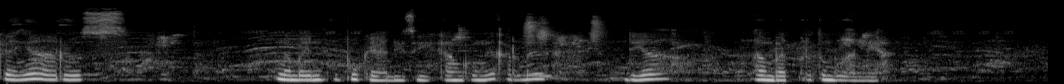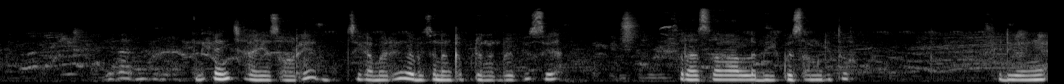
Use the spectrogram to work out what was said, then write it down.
Kayaknya harus nambahin pupuk ya di si kangkungnya karena dia lambat pertumbuhannya ini kayaknya cahaya sore. Si kamarnya nggak bisa nangkep dengan bagus ya. Serasa lebih kusam gitu videonya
